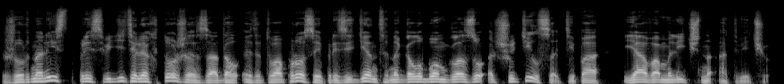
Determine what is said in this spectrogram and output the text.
Журналист при свидетелях тоже задал этот вопрос, и президент на голубом глазу отшутился, типа «я вам лично отвечу».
